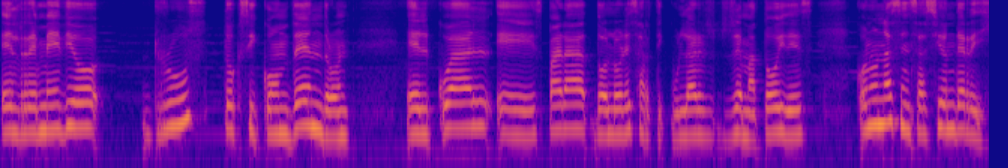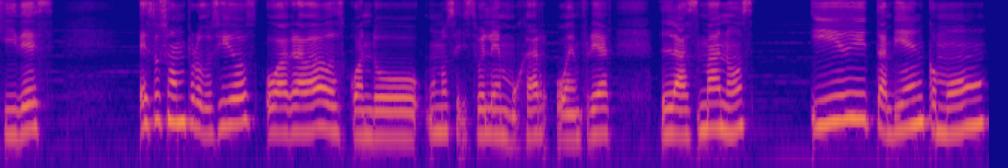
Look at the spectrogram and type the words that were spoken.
el remedio Rus toxicodendron, el cual eh, es para dolores articulares reumatoides con una sensación de rigidez. Estos son producidos o agravados cuando uno se suele mojar o enfriar las manos y también como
